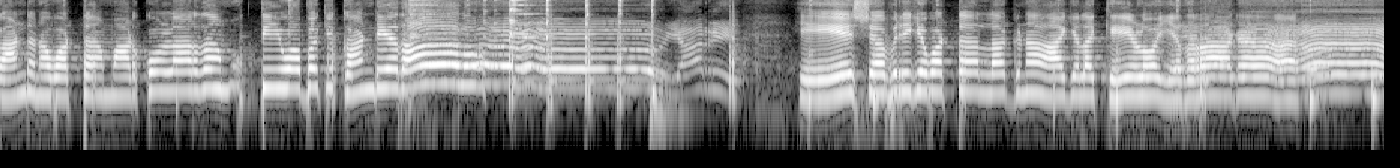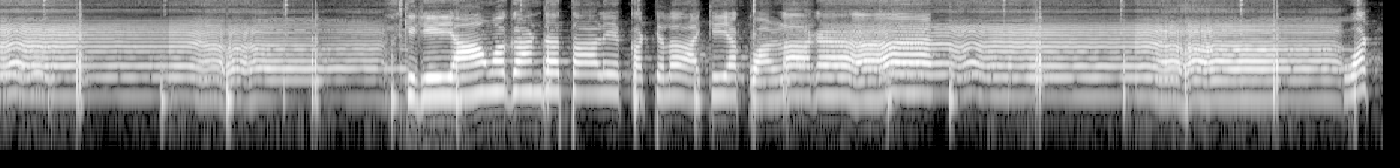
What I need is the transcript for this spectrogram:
ಗಂಡನ ಒಟ್ಟ ಮಾಡ್ಕೊಳ್ಳಾರ್ದ ಮುಕ್ತಿ ಒಬ್ಬಕಿ ಕಂಡಿದಾಳು. ಏ ಶಬರಿಗೆ ಒಟ್ಟ ಲಗ್ನ ಆಗಿಲ್ಲ ಕೇಳೋ ಎದರಾಗ. ಆಕಿಗೆ ಯಾವ ಗಂಡ ತಾಳೆ ಕಟ್ಟಲ ಆಕೆಯ ಕೊಳ್ಳಾಗ. ಒಟ್ಟ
